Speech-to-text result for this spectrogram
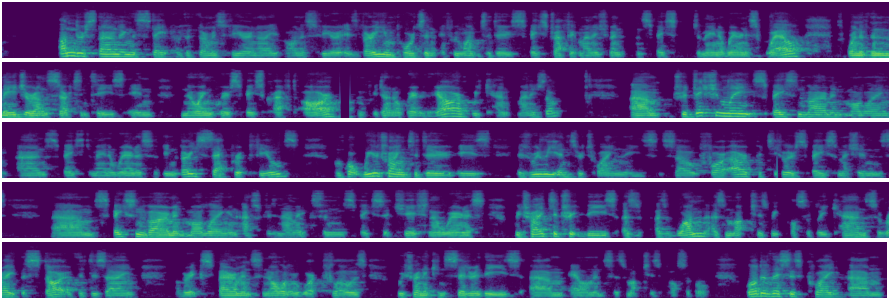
understanding the state of the thermosphere and ionosphere is very important if we want to do space traffic management and space domain awareness well. It's one of the major uncertainties in knowing where spacecraft are. If we don't know where they are, we can't manage them. Um, traditionally, space environment modeling and space domain awareness have been very separate fields. And what we're trying to do is, is really intertwine these. So for our particular space missions, um, space environment modeling and astrodynamics and space situational awareness, we tried to treat these as, as one as much as we possibly can. So right at the start of the design of our experiments and all of our workflows, we're trying to consider these um, elements as much as possible. A lot of this is quite um,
